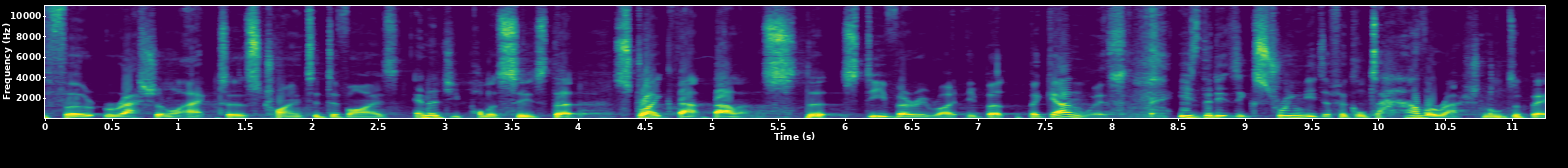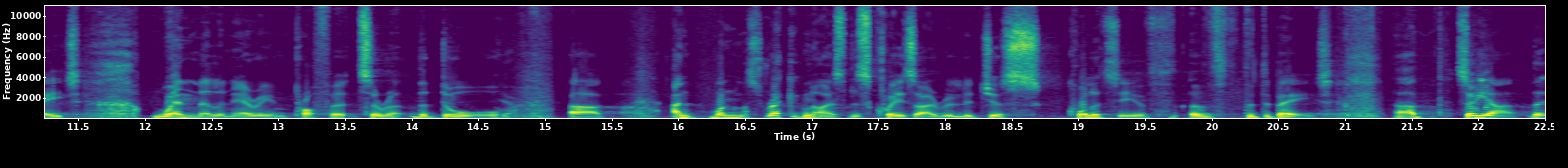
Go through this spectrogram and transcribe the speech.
for rational actors trying to devise energy policies that strike that balance that Steve very rightly began with is that it's extremely difficult to have a rational debate when millenarian prophets are at the door. Yeah. Uh, and one must recognize this quasi religious quality of, of the debate. Uh, so, yeah, the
